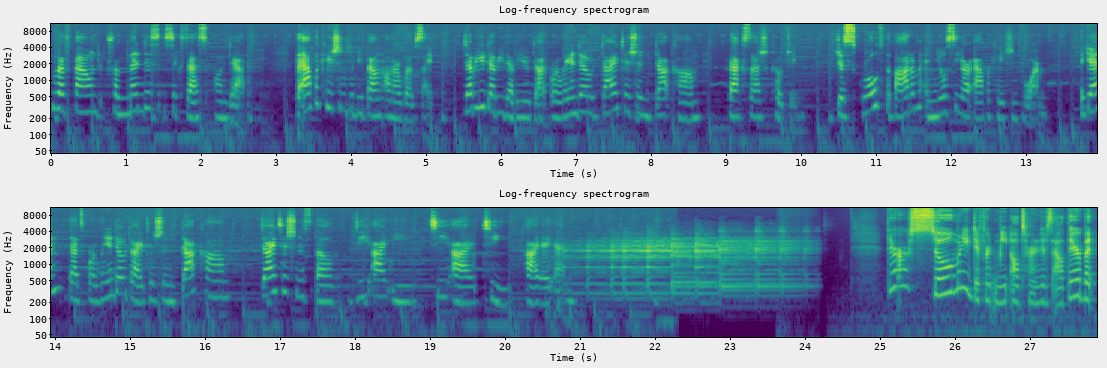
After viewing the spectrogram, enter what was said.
who have found tremendous success on DAP. The application can be found on our website, www.orlandodietitian.com backslash coaching. Just scroll to the bottom and you'll see our application form. Again, that's orlandodietitian.com. Dietitian is spelled D I E T I T I A N. There are so many different meat alternatives out there, but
